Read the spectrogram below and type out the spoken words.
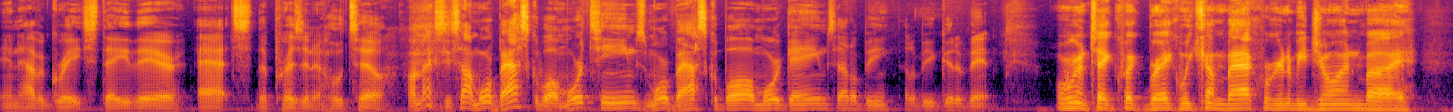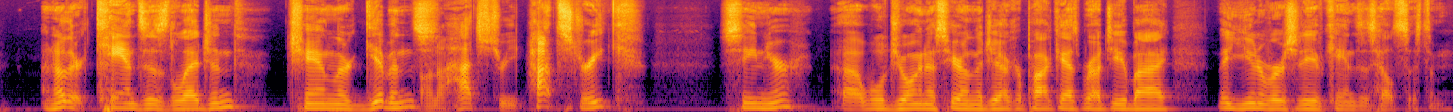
and have a great stay there at the President Hotel. I'm actually excited. More basketball, more teams, more basketball, more games. That'll be that'll be a good event. We're going to take a quick break. We come back. We're going to be joined by another Kansas legend, Chandler Gibbens. On a hot streak. Hot Streak Senior uh, will join us here on the Jayhawker Podcast, brought to you by the University of Kansas Health System.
